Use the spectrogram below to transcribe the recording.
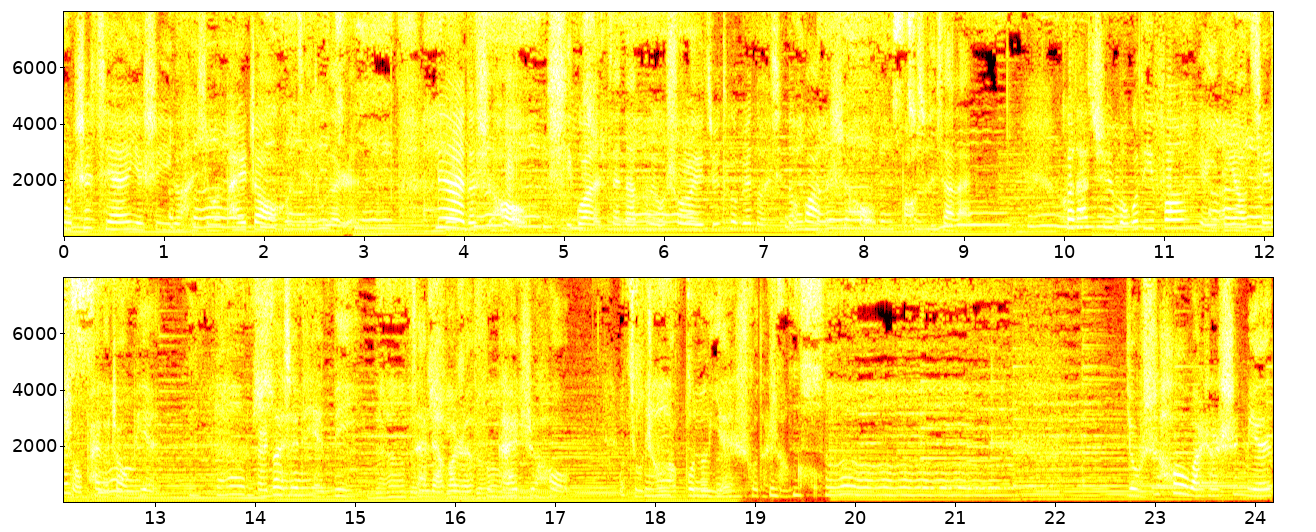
我之前也是一个很喜欢拍照和截图的人。恋爱的时候，习惯在男朋友说了一句特别暖心的话的时候保存下来；和他去某个地方，也一定要牵手拍个照片。而那些甜蜜，在两个人分开之后，就成了不能言说的伤口。有时候晚上失眠。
